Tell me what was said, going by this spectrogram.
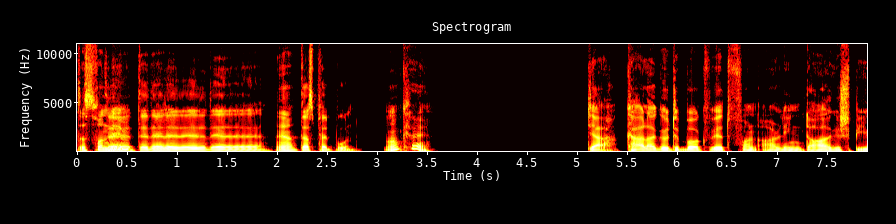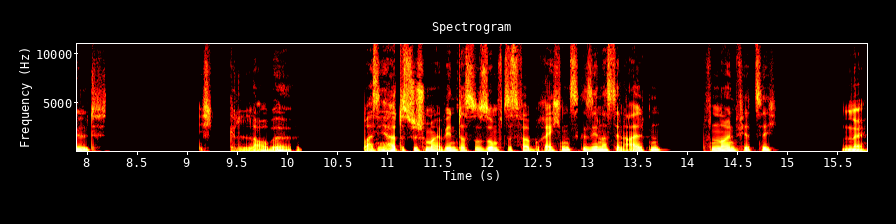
Das ist von dem. da, da, da. Ja, Das Pat Boone. okay. Ja, Carla Göteborg wird von Arlene Dahl gespielt. Ich glaube, weiß nicht, hattest du schon mal erwähnt, dass du Sumpf des Verbrechens gesehen hast, den alten von 49? Nee,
